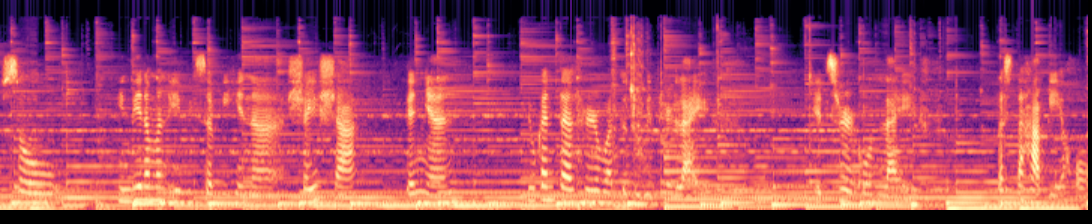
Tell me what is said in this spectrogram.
So, hindi naman ibig sabihin na shy siya, ganyan. You can tell her what to do with her life. It's her own life. Basta happy ako.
